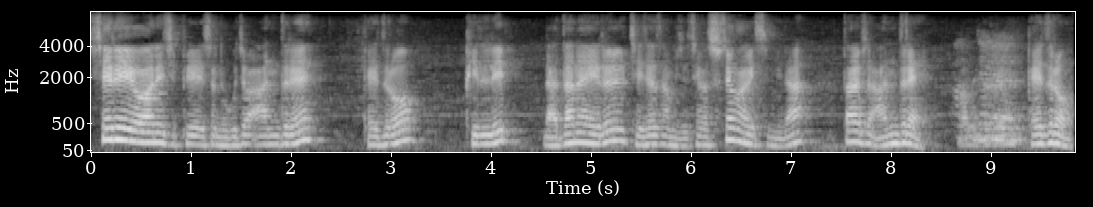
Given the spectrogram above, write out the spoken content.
세례 요한의 집회에서 누구죠? 안드레, 베드로, 빌립, 나다나엘을 제자 삼으시죠. 제가 수정하겠습니다. 따라서 안드레, 안드레, 베드로,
